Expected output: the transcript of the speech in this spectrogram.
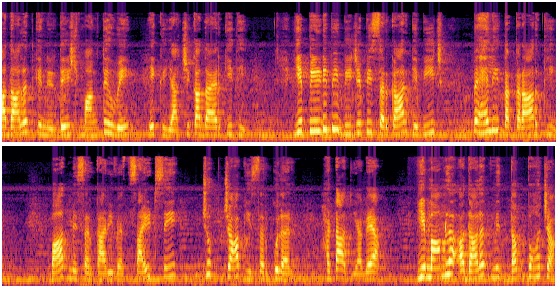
अदालत के निर्देश मांगते हुए एक याचिका दायर की थी। ये पीडीपी बीजेपी सरकार के बीच पहली तकरार थी। बाद में सरकारी वेबसाइट से चुपचाप ये सर्कुलर हटा दिया गया। ये मामला अदालत में तब पहुँचा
